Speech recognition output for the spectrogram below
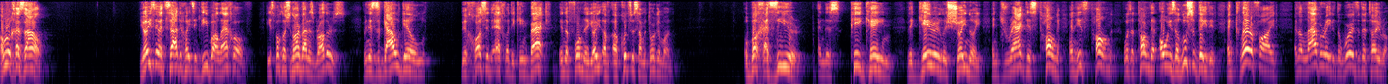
Amru Chazal, Yosef Tzaddik hoitzi diba alechov. He spoke lashon about his brothers. When this is galgil b'chosid echad, he came back in the form of Chutzpis Hameturgamon. Uba Chazir, and this pig came the gerer l'shoinoi and dragged his tongue, and his tongue was a tongue that always elucidated and clarified and elaborated the words of the Torah.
